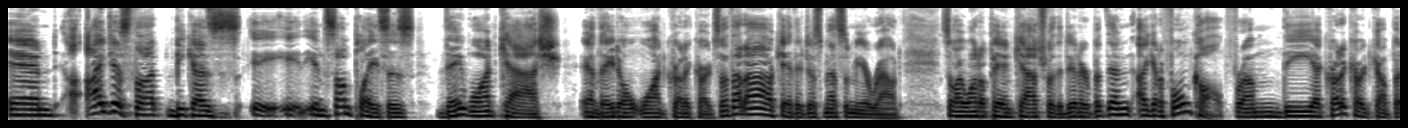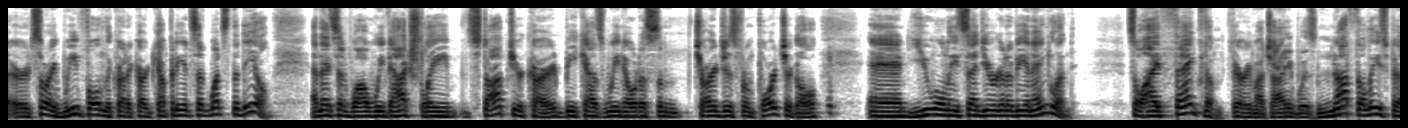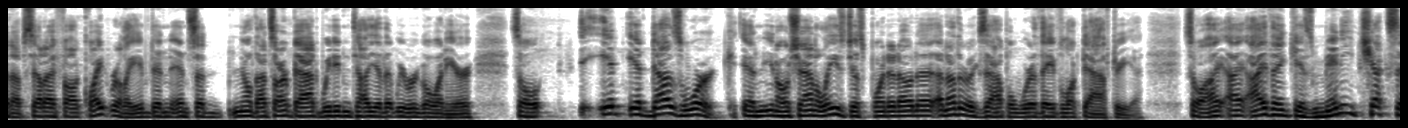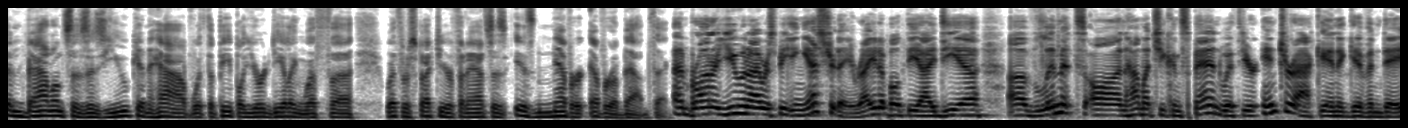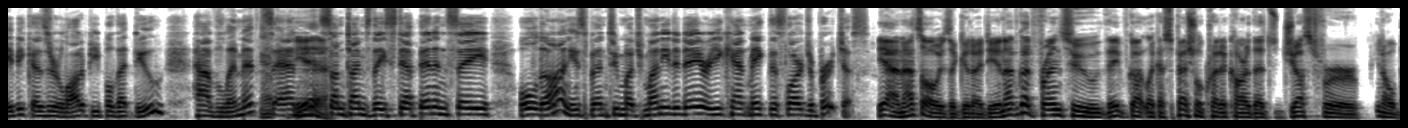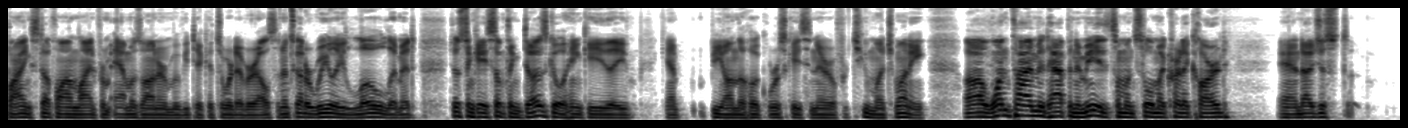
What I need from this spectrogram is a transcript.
and I just thought because in some places they want cash and they don't want credit cards. So I thought, ah, okay, they're just messing me around. So I want to pay in cash for the dinner. But then I got a phone call from the uh, credit card company, or sorry, we phoned the credit card company and said, what's the deal? And they said, well, we've actually stopped your card because we noticed some charges from Portugal and you only said you were going to be in England. So I thanked them very much. I was not the least bit upset. I felt quite relieved and, and said, no, that's our bad. We didn't tell you that we were going here. So it it does work. And, you know, Chanelise just pointed out a, another example where they've looked after you. So I, I, I think as many checks and balances as you can have with the people you're dealing with uh, with respect to your finances is never, ever a bad thing. And Bronner, you and I were speaking yesterday, right, about the idea of limits on how much you can spend with your Interac in a given day, because there are a lot of people that do have limits, and Yeah. sometimes they step in and say, "Hold on, you spent too much money today, or you can't make this large a purchase." Yeah, and that's always a good idea. And I've got friends who they've got like a special credit card that's just for, you know, buying stuff online from Amazon or movie tickets or whatever else. And it's got a really low limit just in case something does go hinky. They can't be on the hook, worst case scenario, for too much money. Uh, one time it happened to me, that someone stole my credit card and I just,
